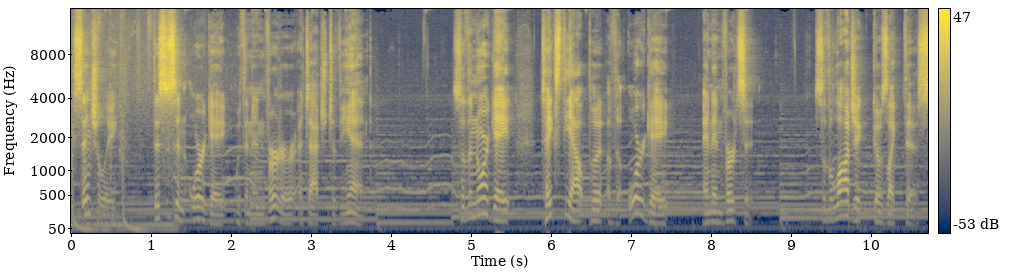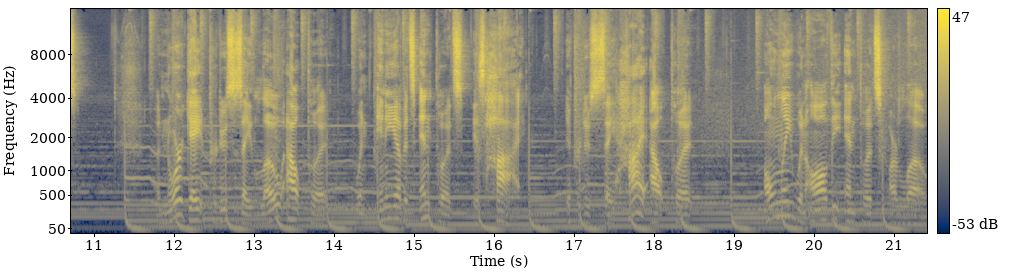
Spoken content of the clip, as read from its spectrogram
Essentially, this is an OR gate with an inverter attached to the end. So the NOR gate takes the output of the OR gate and inverts it. So the logic goes like this. A NOR gate produces a low output when any of its inputs is high. It produces a high output only when all the inputs are low.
